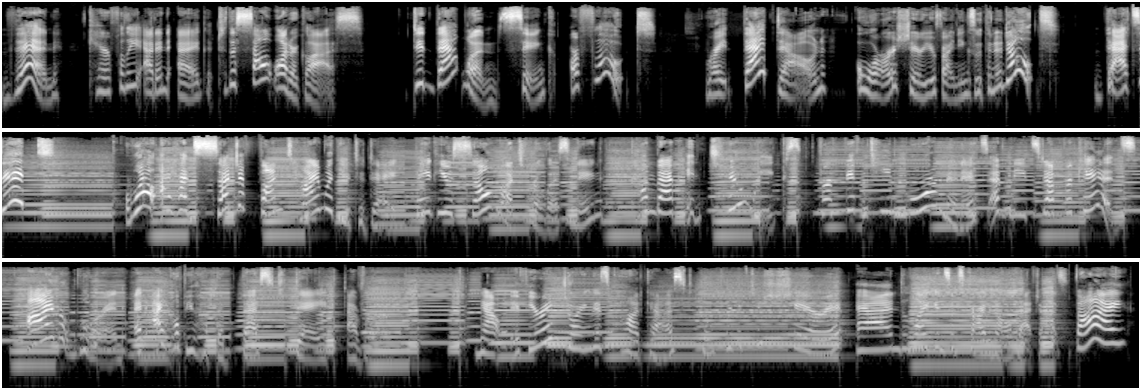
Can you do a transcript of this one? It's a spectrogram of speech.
Then carefully add an egg to the saltwater glass. Did that one sink or float? Write that down or share your findings with an adult. That's it! Well, I had such a fun time with you today. Thank you so much for listening. Come back in two weeks for 15 more minutes of neat stuff for kids. I'm Lauren, and I hope you have the best day ever. Now, if you're enjoying this podcast, don't forget to share it and like and subscribe and all that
